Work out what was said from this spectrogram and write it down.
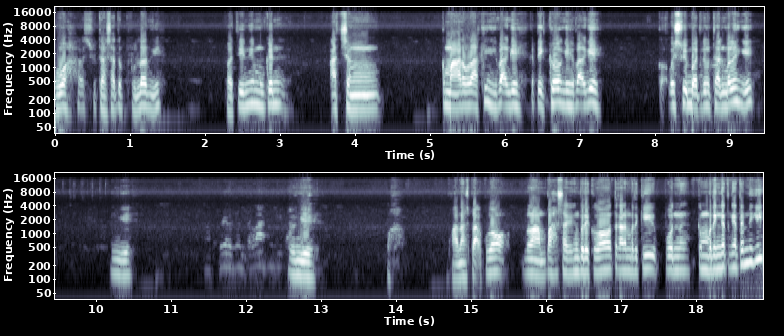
Wah, sudah satu bulan gitu. Berarti ini mungkin ajeng kemarau lagi nih Pak Gih, ketiga nih Pak Gih. Kok wis buat udan melih nggih? Nggih. Nggih. Panas Pak kula melampah saking mriku tekan mriki pun kemeringet ngeten iki.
